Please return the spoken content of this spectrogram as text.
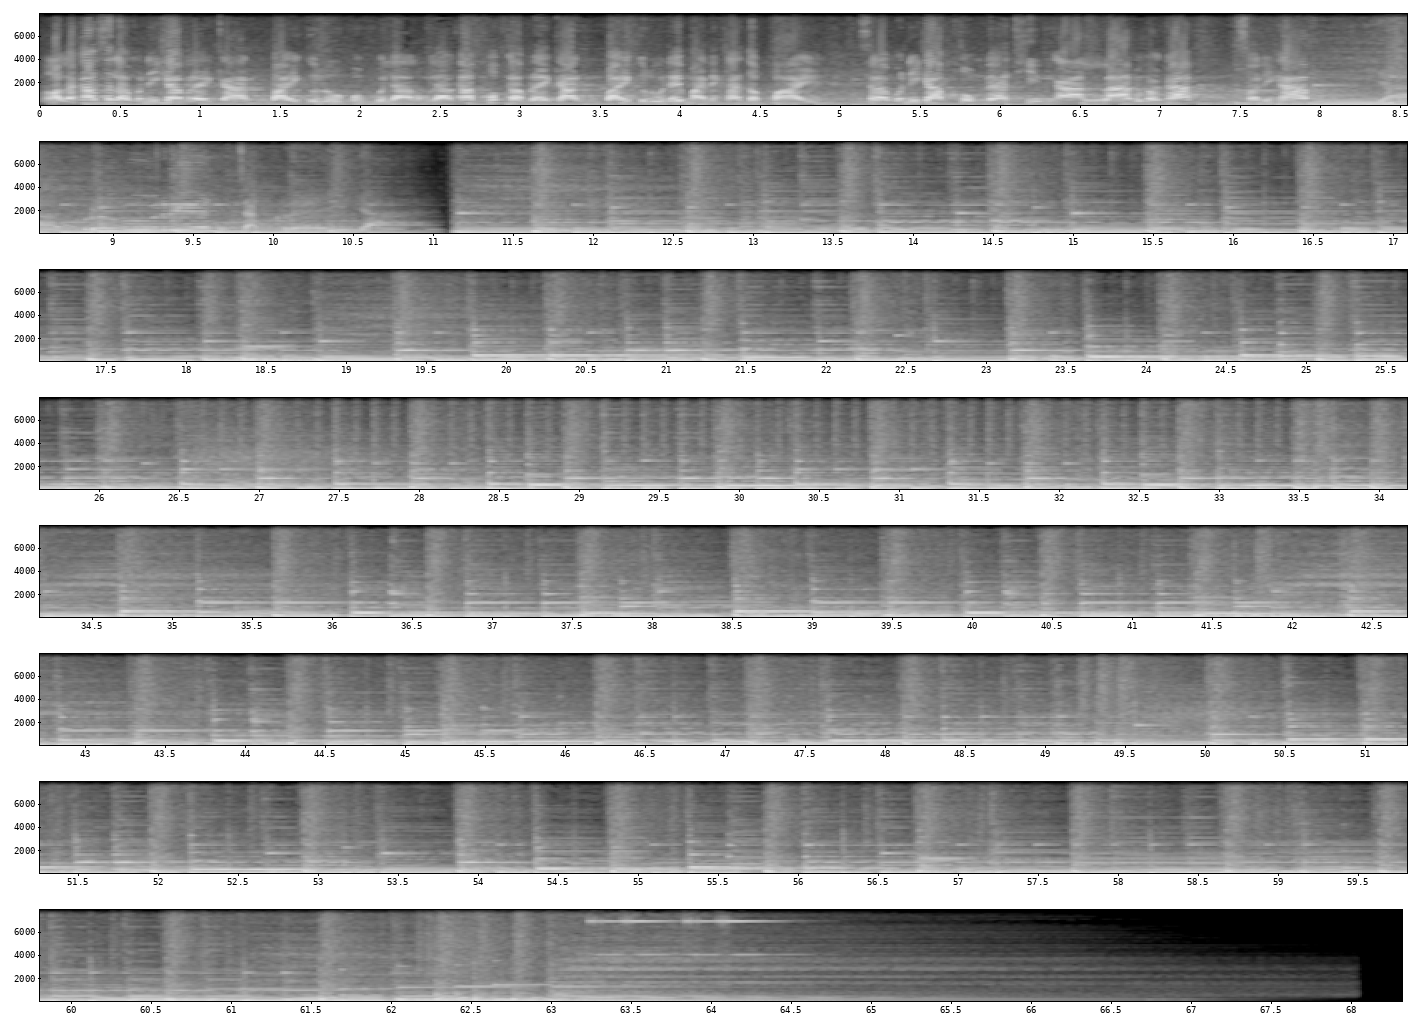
เอาละครับสำหรับวันนี้ครับรายการไบค์กูรูหมดเวลาลงแล้วครับพบกับรายการไบค์กูรูได้ใหม่ในครั้งต่อไปสำหรับวันนี้ครับผมและทีมงานลาไปก่อนครับ สวัสดีครับอยากรู้เรื่องจักร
